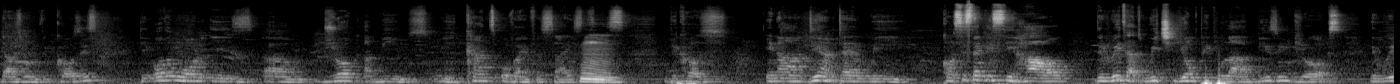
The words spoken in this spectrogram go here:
that's one of the causes. The other one is um, drug abuse. We can't overemphasize Mm. this because in our day and time we consistently see how the rate at which young people are abusing drugs, the, way,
